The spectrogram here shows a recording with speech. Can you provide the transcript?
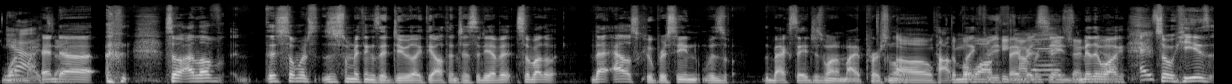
one Yeah. might and say. uh so i love there's so much there's so many things they do like the authenticity of it so by the way that alice cooper scene was the backstage is one of my personal Oh, top the like Milwaukee three favorite conversation, scenes Milwaukee. yeah. so he is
